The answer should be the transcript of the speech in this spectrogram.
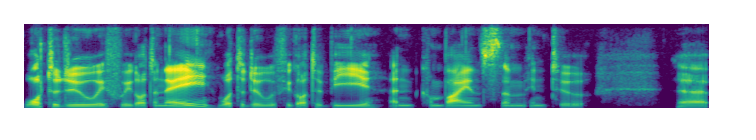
what to do if we got an A, what to do if we got a B, and combines them into uh,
